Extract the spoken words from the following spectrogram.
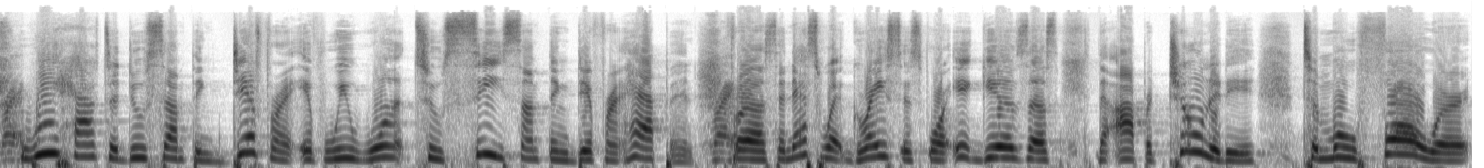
Right. We have to do something different if we want to see something different happen Right. for us, and that's what grace is for. It gives us the opportunity to move forward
